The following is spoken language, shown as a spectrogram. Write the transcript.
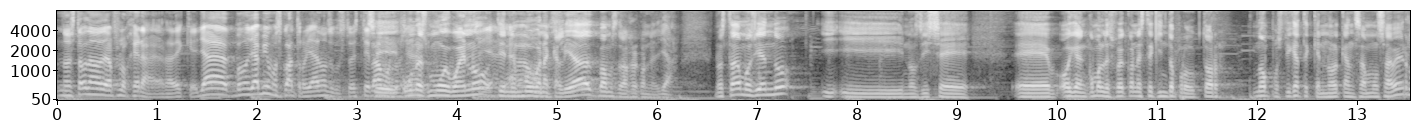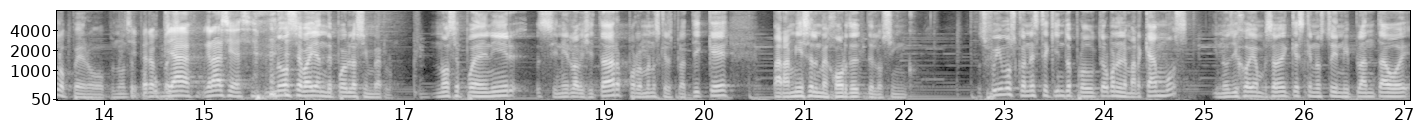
nos estaba dando de flojera, ¿verdad? De que ya, bueno, ya vimos cuatro, ya nos gustó este, Sí, vámonos. ya. uno es muy bueno, Sí, ya, tiene ya, muy buena calidad, vamos a trabajar con él ya. Nos estábamos yendo y, y nos dice, eh, oigan, ¿cómo les fue con este quinto productor? No, pues fíjate que no alcanzamos a verlo, pero pues, no te Sí, pero preocupes. ya, gracias. No se vayan de Puebla sin verlo. No se pueden ir sin irlo a visitar, por lo menos que les platique. Para mí es el mejor de, de los cinco. Fuimos con este quinto productor, bueno, le marcamos y nos dijo, oigan, pues saben que es que no estoy en mi planta hoy,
